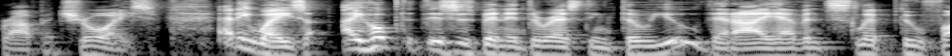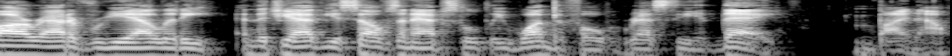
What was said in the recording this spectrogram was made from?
proper choice. Anyways, I hope that this has been interesting to you, that I haven't slipped too far out of reality, and that you have yourselves an absolutely wonderful rest of your day. Bye now.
